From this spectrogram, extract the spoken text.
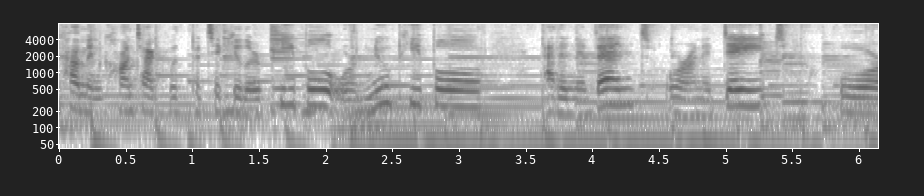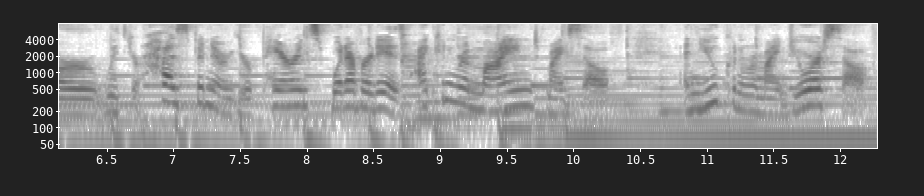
come in contact with particular people or new people at an event or on a date or with your husband or your parents, whatever it is, I can remind myself and you can remind yourself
